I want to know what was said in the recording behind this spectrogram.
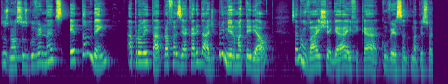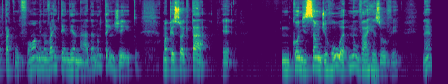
dos nossos governantes e também aproveitar para fazer a caridade. Primeiro, material. Você não vai chegar e ficar conversando com uma pessoa que está com fome, não vai entender nada, não tem jeito uma pessoa que está é, em condição de rua não vai resolver. Né?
